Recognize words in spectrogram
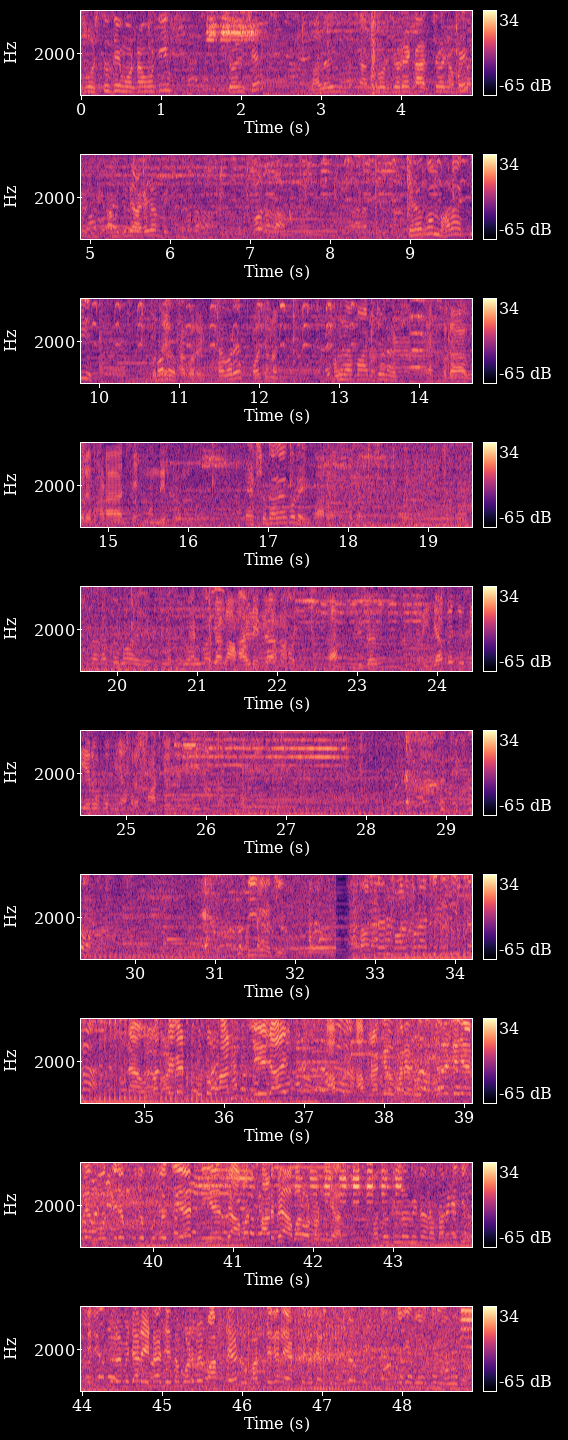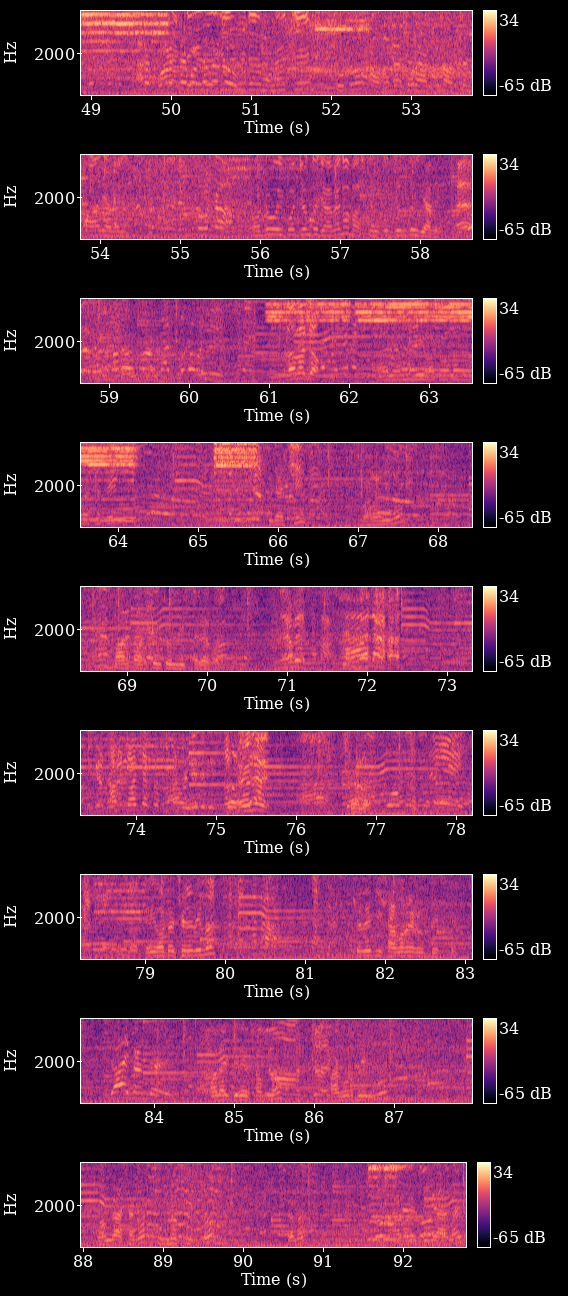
প্রস্তুতি মোটামুটি চলছে। ভালোই জোর জোরে কাজ চলছে। আমি তুমি আগে যান পিছনে এরকম ভাড়া কি? সাগরে? সাগরে? কজন আছে? আমরা পাঁচজন আছি। একশো টাকা করে ভাড়া আছে মন্দির পর্যন্ত একশো টাকা করে? বারো একশো টাকা। একশো টাকা তো নয় একশো টাকা আমাদের হ্যাঁ? রিজার্ভে যদি এরকমই আমরা পাঁচজন যদি নিয়ে ঠিক আছে। বাস স্ট্যান্ড পার করে আর যেতে দিচ্ছে না। না ওখান থেকে টোটো ভান নিয়ে যায়। আপ- আপনাকে ওখানে নদীর ধারে নিয়ে যাবে মন্দিরে পুজো পুজো দিয়ে নিয়ে এসে আবার ছাড়বে আবার অটো নিয়ে আসবে। কত কিলোমিটার ওখান থেকে? তিরিশ কিলোমিটার এটা যেতে পড়বে বাস স্ট্যান্ড ওখান থেকে এক থেকে দেড় কিলোমিটার পড়বে। এক থেকে দেড় কিলোমিটার। এক থেকে দেড় কিলোমিটার মনে হচ্ছে টোটো আর হাঁটা ছাড়া আর কোনো অপশন পাওয়া যাবে না। অটো ওই পর্যন্ত যাবে না বাস স্ট্যান্ড পর্যন্তই যাবে। আজ আমরা এই অটোওয়ালা বাবার সাথেই যাচ্ছি। ভাড়া নিল। পার পার্সেন্ট চল্লিশ টাকা করে। চলো। এই অটো ছেড়ে দিল। চলেছি সাগরের উদ্দেশ্যে। অনেক দিনের স্বপ্ন। সাগর দেখব। গঙ্গাসাগর পুণ্যতীর্থ। চলো। সাগরের দিকে আগাই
